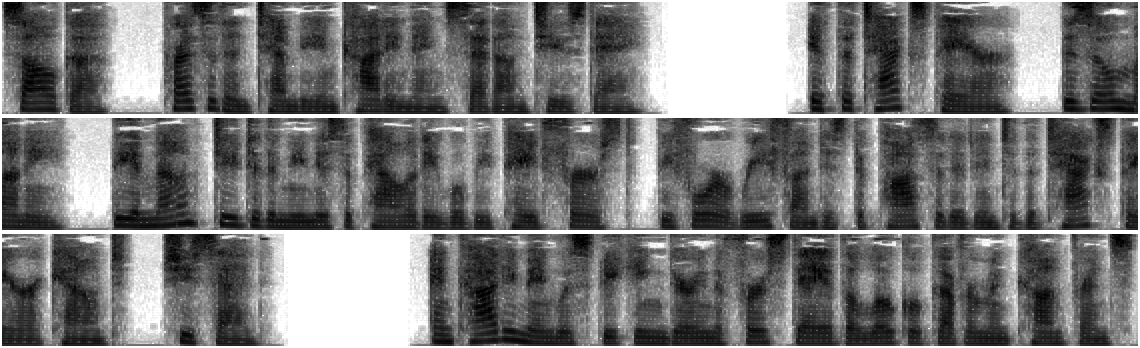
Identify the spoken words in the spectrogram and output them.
SALGA, President Thembi Nkadimeng said on Tuesday. If the taxpayer owe money, the amount due to the municipality will be paid first, before a refund is deposited into the taxpayer account, she said. Nkadimeng was speaking during the first day of the local government conference,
